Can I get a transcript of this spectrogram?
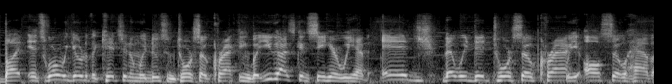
but it's where we go to the kitchen and we do some torso cracking, but you guys can see here we have Edge that we did torso crack. We also have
